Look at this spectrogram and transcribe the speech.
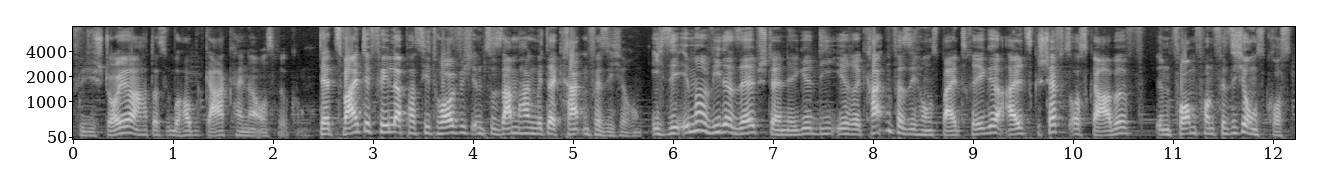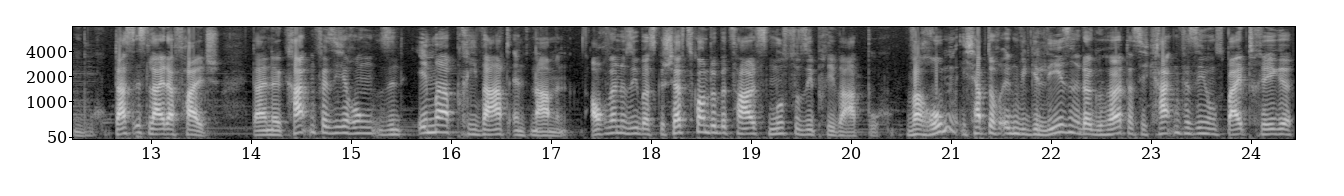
Für die Steuer hat das überhaupt gar keine Auswirkung. Der zweite Fehler passiert häufig im Zusammenhang mit der Krankenversicherung. Ich sehe immer wieder Selbstständige, die ihre Krankenversicherungsbeiträge als Geschäftsausgabe in Form von Versicherungskosten buchen. Das ist leider falsch. Deine Krankenversicherungen sind immer Privatentnahmen. Auch wenn du sie übers Geschäftskonto bezahlst, musst du sie privat buchen. Warum? Ich habe doch irgendwie gelesen oder gehört, dass ich Krankenversicherungsbeiträge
